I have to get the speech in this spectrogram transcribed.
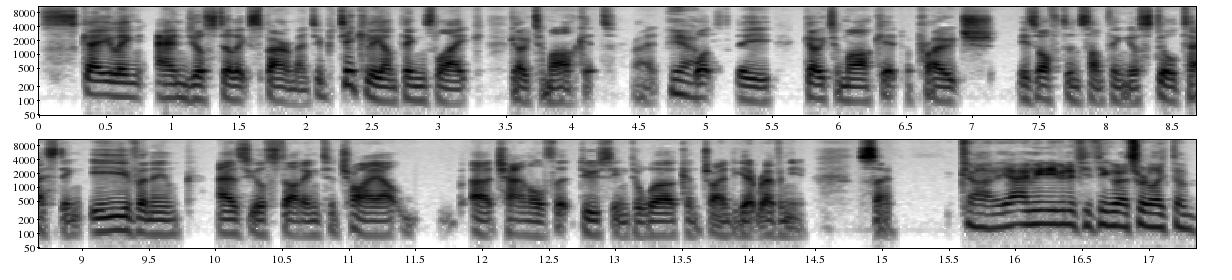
scaling and you're still experimenting, particularly on things like go to market, right? Yeah. What's the go to market approach is often something you're still testing, even in, as you're starting to try out uh, channels that do seem to work and trying to get revenue. So, got it. Yeah. I mean, even if you think about sort of like the,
